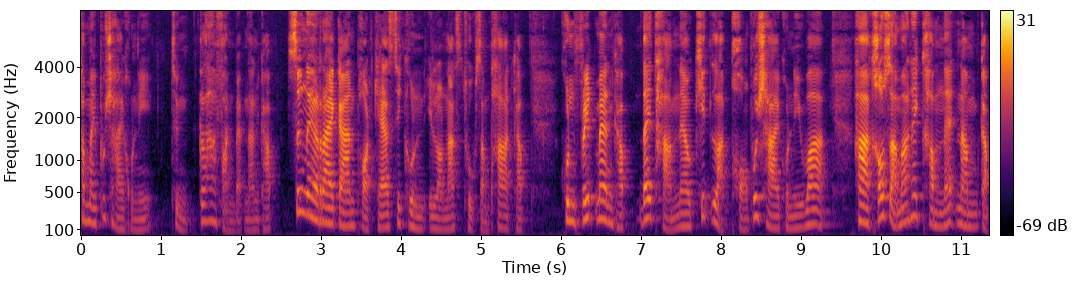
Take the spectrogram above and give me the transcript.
ทำไมผู้ชายคนนี้ถึงกล้าฝันแบบนั้นครับ ซึ่งในรายการพอดแคสต์ที่คุณอีลอนมัสถูกสัมภาษณ์ครับ คุณฟริดแมนครับ ได้ถามแนวคิดหลักของผู้ชายคนนี้ว่า หากเขาสามารถให้คำแนะนำกับ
